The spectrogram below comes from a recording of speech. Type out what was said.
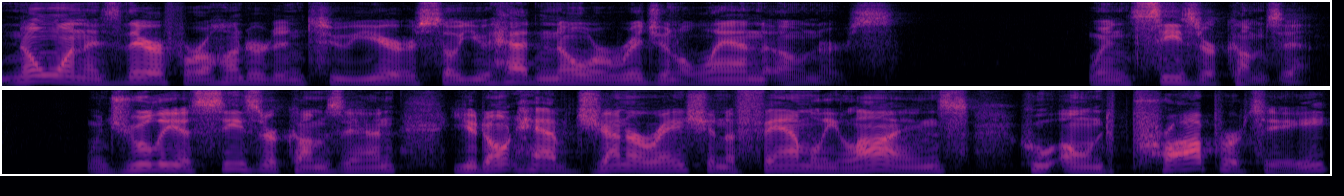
No one is there for 102 years, so you had no original landowners when Caesar comes in. When Julius Caesar comes in, you don't have generation of family lines who owned property.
